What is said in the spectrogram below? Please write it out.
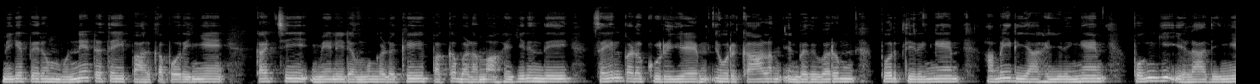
மிக பெரும் முன்னேற்றத்தை பார்க்க போகிறீங்க கட்சி மேலிடம் உங்களுக்கு பக்கபலமாக இருந்து செயல்படக்கூடிய ஒரு காலம் என்பது வரும். பொறுத்திருங்க அமைதியாக இருங்க பொங்கி எழாதீங்க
